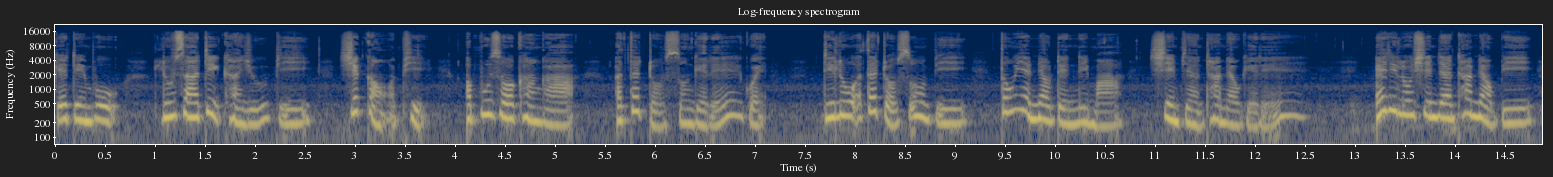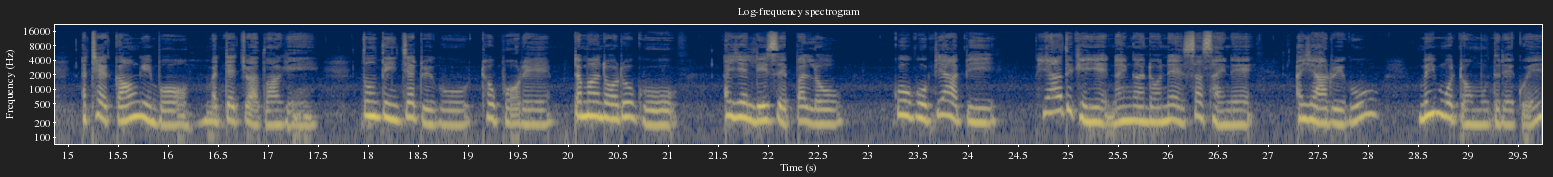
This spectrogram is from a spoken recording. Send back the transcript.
ကယ်တင်ဖို့လူစားတိခံယူပြီး ရစ်ကောင်အဖြစ်အပူဇော်ခံကအသက်တော်ဆွန့်ခဲ့တယ်ကွဒီလိုအသက်တော်ဆွန့်ပြီး၃ရက်မြောက်တဲ့နေ့မှာရှင်ပြန်ထမြောက်ခဲ့တယ်အဲ့ဒီလိုရှင်ပြန်ထမြောက်ပြီးအထက်ကောင်းကင်ပေါ်မတက်ကြွသွားခင်သွန်သင်ချက်တွေကိုထုတ်ဖော်တယ်တမန်တော်တို့ကိုအရက်40ပတ်လုံးကိုကိုပြပြီးဖျားသခင်ရဲ့နိုင်ငံတော်နဲ့ဆက်ဆိုင်တဲ့အရာတွေကိုမိတ်မွတ်တော်မူတဲ့ကွယ်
